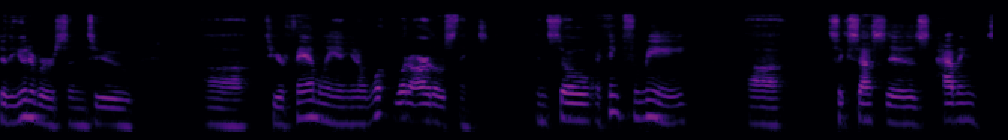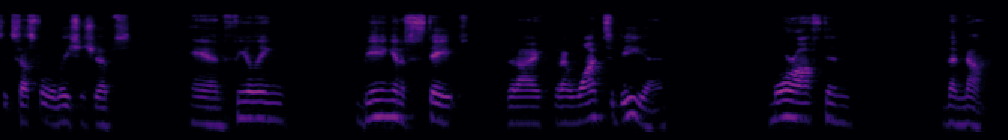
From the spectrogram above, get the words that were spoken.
to the universe and to uh, to your family? And you know, what what are those things? And so, I think for me, uh, success is having successful relationships and feeling being in a state that I that I want to be in more often than not.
